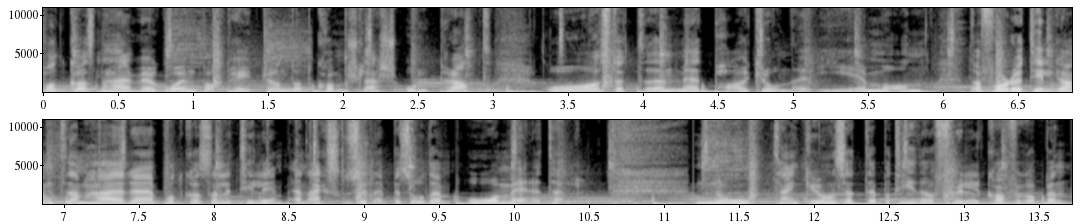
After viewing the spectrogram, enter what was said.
podkasten her ved å gå inn på patrion.com slash ollprat og støtte den med et par kroner i måneden. Da får du tilgang til de her uh, podkastene litt tidlig, en eksklusiv episode og mer til. Nå tenker uansett det er på tide å fylle kaffekoppen,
